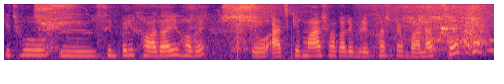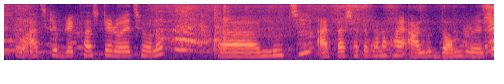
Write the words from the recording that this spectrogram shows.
কিছু সিম্পল খাওয়া দাওয়াই হবে। তো আজকে মা সকালে ব্রেকফাস্টটা বানাচ্ছে। তো আজকে ব্রেকফাস্টে রয়েছে হলো লুচি আর তার সাথে মনে হয় আলুর দম রয়েছে।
